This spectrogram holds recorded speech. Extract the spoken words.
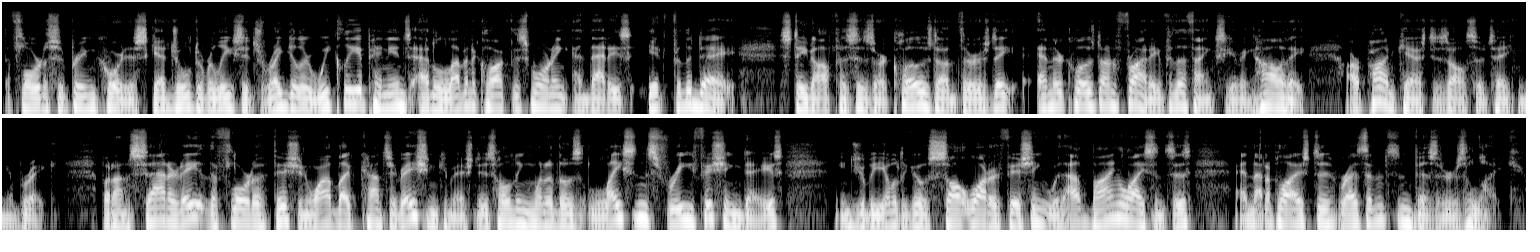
The Florida Supreme Court is scheduled to release its regular weekly opinions at 11 o'clock this morning, and that is it for the day. State offices are closed on Thursday, and they're closed on Friday for the Thanksgiving holiday. Our podcast is also taking a break. But on Saturday, the Florida Fish and Wildlife Conservation Commission is holding one of those license free fishing days. It means you'll be able to go saltwater fishing without buying licenses, and that applies to residents and visitors alike.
